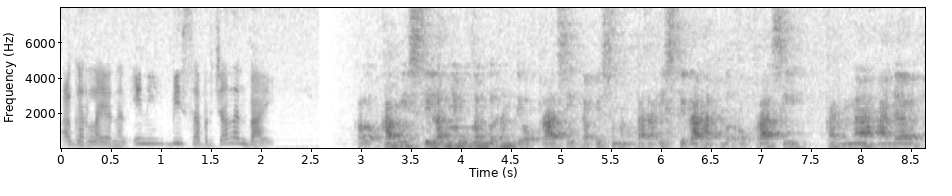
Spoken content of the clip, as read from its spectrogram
agar layanan ini bisa berjalan baik. Kalau kami istilahnya bukan berhenti operasi, tapi sementara istirahat beroperasi karena ada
